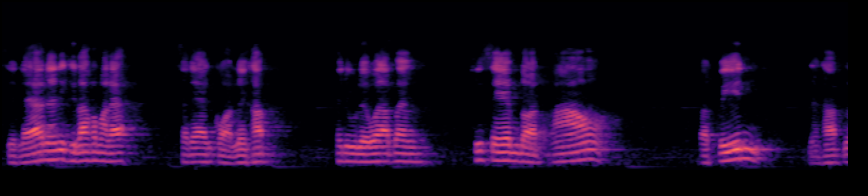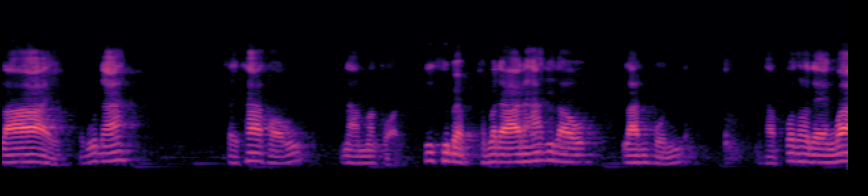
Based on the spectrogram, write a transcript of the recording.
เสร็จแล้วนะนี่คือรับเข้ามาแล้ว แสดงก่อนเลยครับ ให้ดูเลยว่ารับเป็น system dot out dot print นะครับ line สมมุตินะ ใส่ค่าของนามมาก่อน นี่คือแบบธรรมดานะฮะที่เรารันผลนะครับ ก็แสดงว่า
